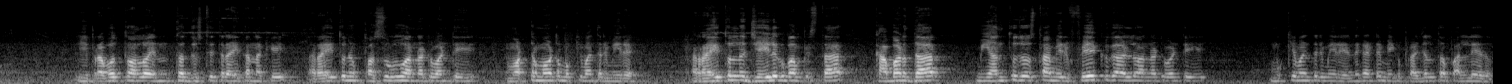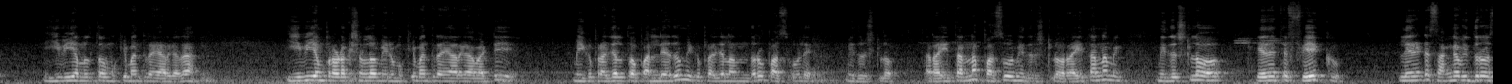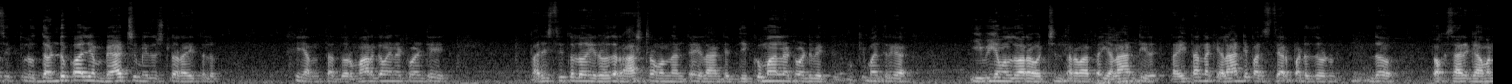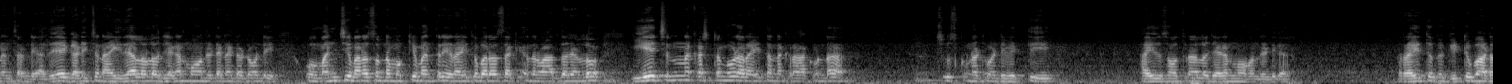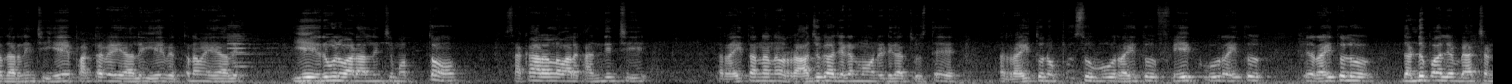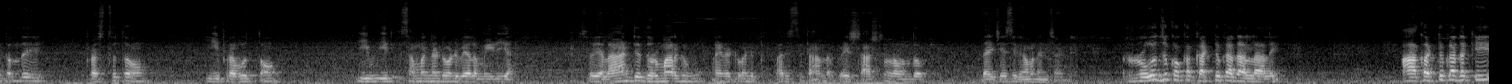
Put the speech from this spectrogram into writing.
ఈ ప్రభుత్వంలో ఎంత దుస్థితి రైతన్నకి రైతును పశువు అన్నటువంటి మొట్టమొదటి ముఖ్యమంత్రి మీరే. రైతులను జైలుకు పంపిస్తా ఖబర్దార్ మీ అంతు చూస్తా మీరు ఫేక్ గాళ్ళు అన్నటువంటి ముఖ్యమంత్రి మీరు. ఎందుకంటే మీకు ప్రజలతో పని లేదు. ఈవీఎంలతో ముఖ్యమంత్రి అయ్యారు కదా. ఈవీఎం ప్రొడక్షన్లో మీరు ముఖ్యమంత్రి అయ్యారు కాబట్టి మీకు ప్రజలతో పని లేదు మీకు ప్రజలందరూ పశువులే మీ దృష్టిలో. రైతన్న పశువు మీ దృష్టిలో. రైతన్న మీ మీ దృష్టిలో ఏదైతే ఫేక్ లేదంటే సంఘ విద్రోహ శక్తులు దండుపాల్యం బ్యాచ్ మీ దృష్టిలో రైతులు. ఎంత దుర్మార్గమైనటువంటి పరిస్థితుల్లో ఈరోజు రాష్ట్రం ఉందంటే ఇలాంటి దిక్కుమాలినటువంటి వ్యక్తి ముఖ్యమంత్రిగా ఈవీఎంల ద్వారా వచ్చిన తర్వాత ఎలాంటి రైతన్నకు ఎలాంటి పరిస్థితి ఏర్పడుతుందో ఒకసారి గమనించండి. అదే గడిచిన ఐదేళ్ళలో జగన్మోహన్ రెడ్డి అనేటటువంటి ఓ మంచి మనసున్న ముఖ్యమంత్రి రైతు భరోసా కేంద్రం ఆధ్వర్యంలో ఏ చిన్న కష్టం కూడా రైతన్నకు రాకుండా చూసుకున్నటువంటి వ్యక్తి ఐదు సంవత్సరాల్లో జగన్మోహన్ రెడ్డి గారు. రైతుకు గిట్టుబాటు ధర నుంచి ఏ పంట వేయాలి ఏ విత్తనం వేయాలి ఏ ఎరువులు వాడాలి నుంచి మొత్తం సకాలంలో వాళ్ళకి అందించి రైతన్నను రాజుగా జగన్మోహన్ రెడ్డి గారు చూస్తే రైతును పశువు రైతు ఫేకు రైతు రైతులు దండుపాల్యం బ్యాచ్ అంటుంది ప్రస్తుతం ఈ ప్రభుత్వం ఈ వీటికి సంబంధించినటువంటి వీళ్ళ మీడియా సో ఎలాంటి దుర్మార్గమైనటువంటి పరిస్థితి ఆంధ్రప్రదేశ్ రాష్ట్రంలో ఉందో దయచేసి గమనించండి. రోజుకొక కట్టుకథ అల్లాలి. ఆ కట్టుకథకి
